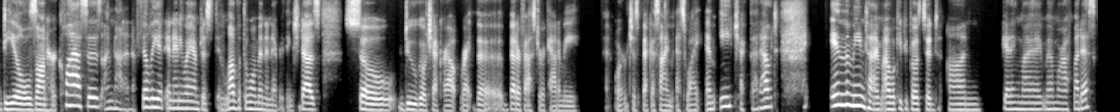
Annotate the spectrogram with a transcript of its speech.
deals on her classes. I'm not an affiliate in any way. I'm just in love with the woman and everything she does. So do go check her out, right? The Better Faster Academy or just Becca Syme, S Y M E. Check that out. In the meantime, I will keep you posted on getting my memoir off my desk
